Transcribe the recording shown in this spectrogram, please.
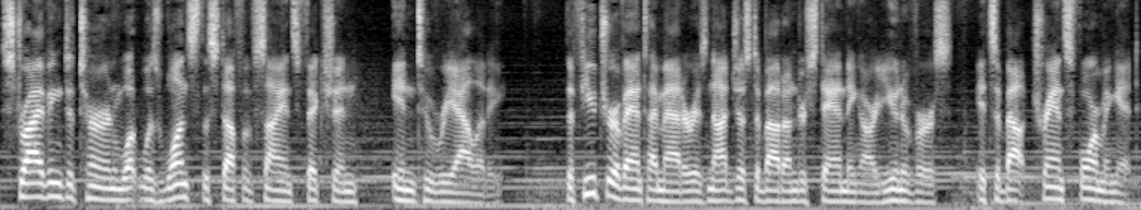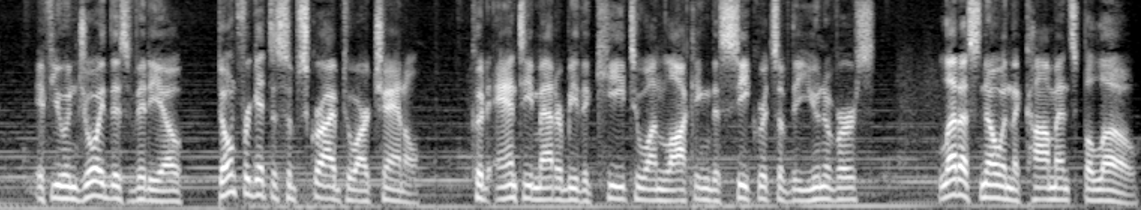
striving to turn what was once the stuff of science fiction into reality. The future of antimatter is not just about understanding our universe, it's about transforming it. If you enjoyed this video, don't forget to subscribe to our channel. Could antimatter be the key to unlocking the secrets of the universe? Let us know in the comments below.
